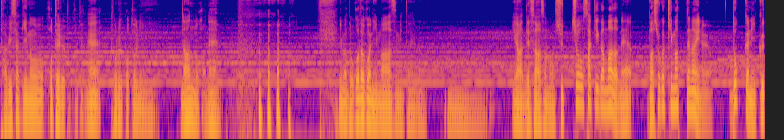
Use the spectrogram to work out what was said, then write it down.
旅先のホテルとかでね、撮ることになんのかね。今どこどこにいますみたいな。うん。いや、でさ、その出張先がまだね、場所が決まってないのよ。どっかに行くっ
